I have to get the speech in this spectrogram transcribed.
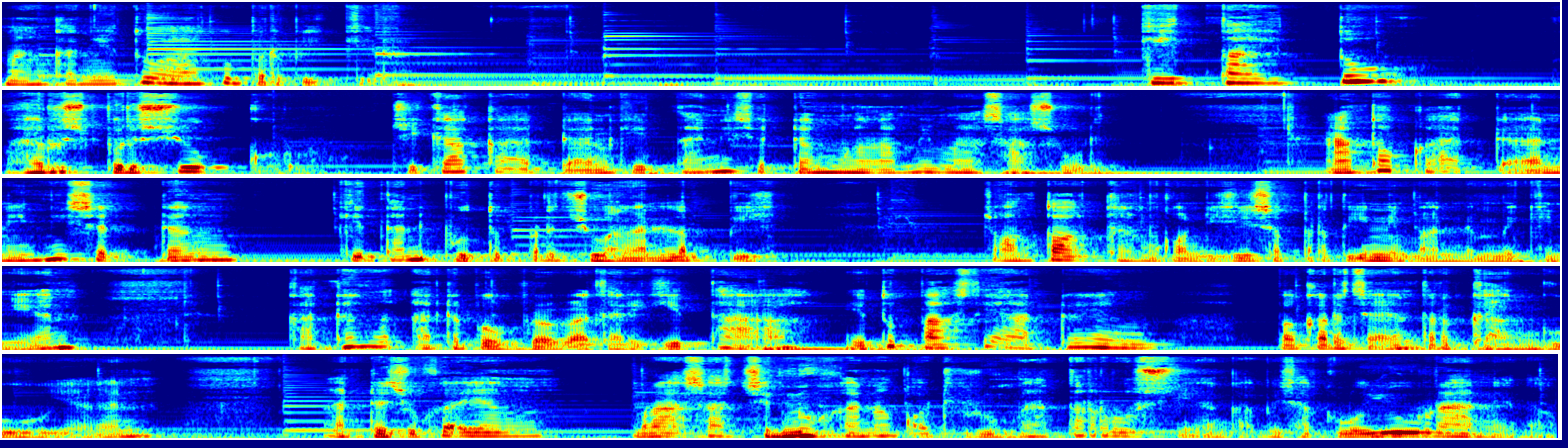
makanya itu aku berpikir kita itu harus bersyukur jika keadaan kita ini sedang mengalami masa sulit atau keadaan ini sedang kita ini butuh perjuangan lebih. Contoh dalam kondisi seperti ini pandemi gini kan kadang ada beberapa dari kita itu pasti ada yang pekerjaan terganggu ya kan? Ada juga yang merasa jenuh karena kok di rumah terus ya nggak bisa keluyuran gitu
